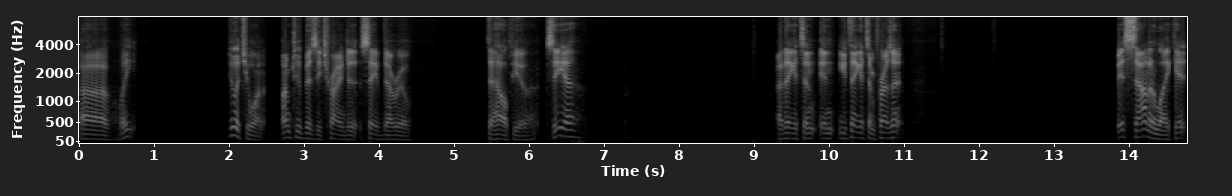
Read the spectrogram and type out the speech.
Uh, wait. Do what you want. I'm too busy trying to save Nayru to help you. See ya. I think it's in, in you think it's in present? It sounded like it.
